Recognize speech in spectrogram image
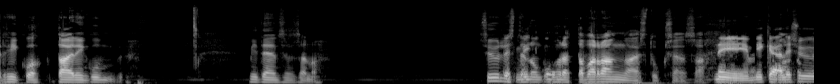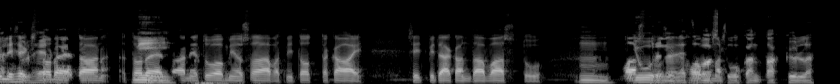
riko, tai niin kuin, miten sen sano, syyllisten on kohdattava rangaistuksensa. Niin, mikäli syylliseksi todetaan, todetaan niin. ja tuomio saavat, niin totta kai sit pitää kantaa vastuu. Mm, juuri näin, että vastuu kantaa kyllä.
